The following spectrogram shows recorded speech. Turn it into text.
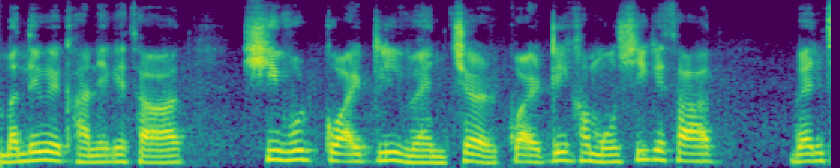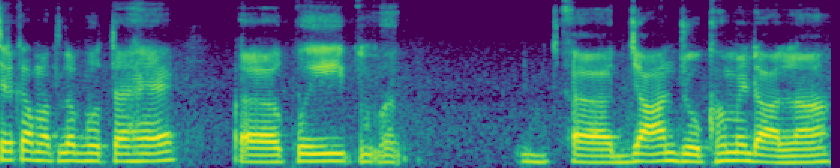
बंधे हुए खाने के साथ she would quietly venture quietly खामोशी के साथ वेंचर का मतलब होता है आ, कोई आ, जान जोखम में डालना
